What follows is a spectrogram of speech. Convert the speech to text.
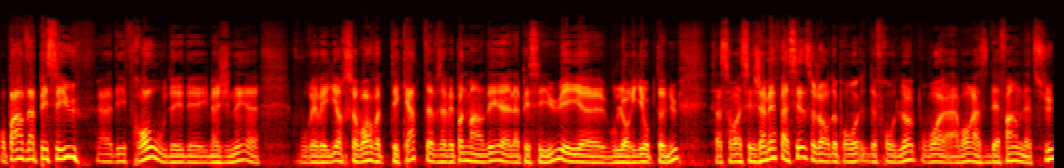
On parle de la PCU, euh, des fraudes. Des, des- imaginez, euh, vous vous réveillez à recevoir votre T4, vous n'avez pas demandé euh, la PCU et euh, vous l'auriez obtenu. Ça sera, c'est jamais facile ce genre de, pro- de fraude-là, pouvoir avoir à se défendre là-dessus.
